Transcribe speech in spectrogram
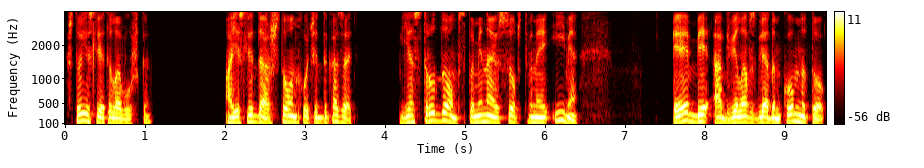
«Что, если это ловушка?» А если да, что он хочет доказать? Я с трудом вспоминаю собственное имя. Эбби обвела взглядом комнату.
